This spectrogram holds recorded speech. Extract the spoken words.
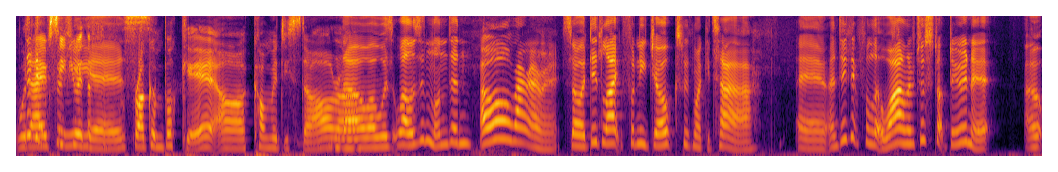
would I have seen you at few the F- Frog and Bucket or Comedy Store or no I was well I was in London oh right right right so I did like funny jokes with my guitar uh, and did it for a little while and I've just stopped doing it. Uh,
